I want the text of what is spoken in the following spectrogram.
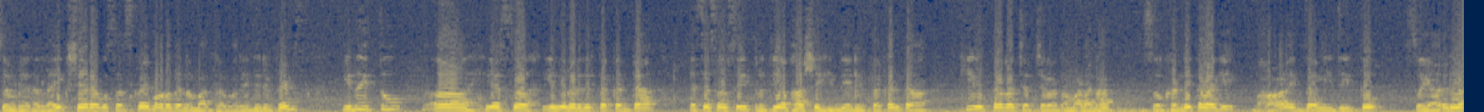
ಸೊ ವಿಡಿಯೋನ ಲೈಕ್ ಶೇರ್ ಹಾಗೂ ಸಬ್ಸ್ಕ್ರೈಬ್ ಮಾಡೋದನ್ನು ಮಾತ್ರ ಮರೆಯದಿರಿ ಫ್ರೆಂಡ್ಸ್ ಇದು ಇತ್ತು ಎಸ್ ಇಂದು ನಡೆದಿರ್ತಕ್ಕಂಥ ಎಸ್ ಎಸ್ ಎಲ್ ಸಿ ತೃತೀಯ ಭಾಷೆ ಹಿಂದಿಯಲ್ಲಿರ್ತಕ್ಕಂಥ ಕೀ ಉತ್ತರ ಚರ್ಚೆಗಳನ್ನು ಮಾಡೋಣ. ಸೊ ಖಂಡಿತವಾಗಿ ಬಹಳ ಎಕ್ಸಾಮ್ ಈಸಿ ಇತ್ತು. ಸೊ ಯಾರೆಲ್ಲ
